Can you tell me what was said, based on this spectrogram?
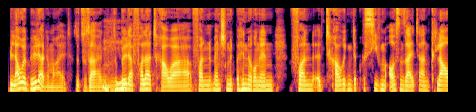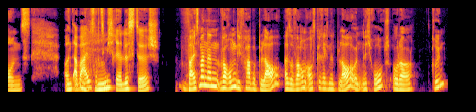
blaue Bilder gemalt, sozusagen. Mhm. So Bilder voller Trauer von Menschen mit Behinderungen, von äh, traurigen, depressiven Außenseitern, Clowns. Und aber alles mhm. noch ziemlich realistisch. Weiß man denn, warum die Farbe blau? Also warum ausgerechnet blau und nicht rot oder grün?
